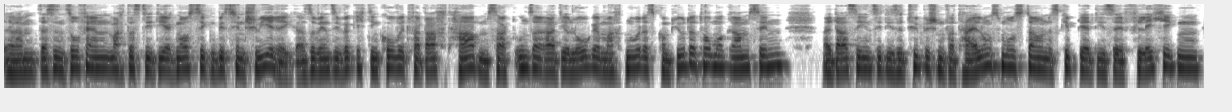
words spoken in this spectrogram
ähm, das insofern macht das die Diagnostik ein bisschen schwierig. Also wenn Sie wirklich den Covid-Verdacht haben, sagt unser Radiologe, macht nur das Computertomogramm Sinn, weil da sehen Sie diese typischen Verteilungsmuster und es gibt ja diese flächigen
